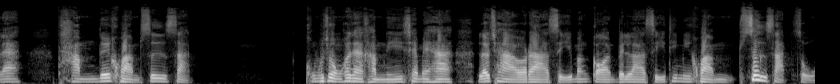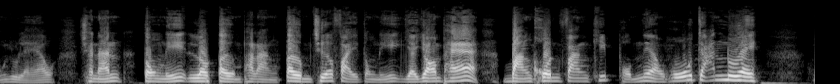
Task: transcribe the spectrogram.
แล้วทำด้วยความซื่อสัตย์ คุณผู้ชมเข้าใจคำนี้ใช่ไหมฮะ แล้วชาวราศีมังกรเป็นราศีที่มีความซื่อสัตย์สูงอยู่แล้ว ฉะนั้นตรงนี้เราเติมพลังเติมเชื้อไฟตรงนี้ อย่ายอมแพ้ บางคนฟังคลิปผมเนี่ยโหจานเหนื่อยโห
